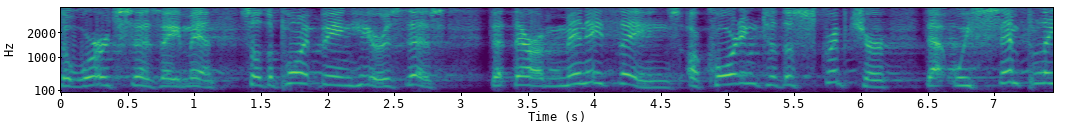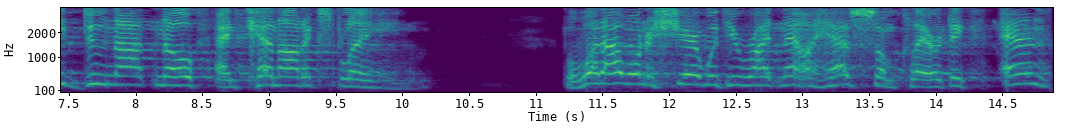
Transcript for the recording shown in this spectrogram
The word says amen. So the point being here is this, that there are many things according to the scripture that we simply do not know and cannot explain. But what I want to share with you right now has some clarity and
